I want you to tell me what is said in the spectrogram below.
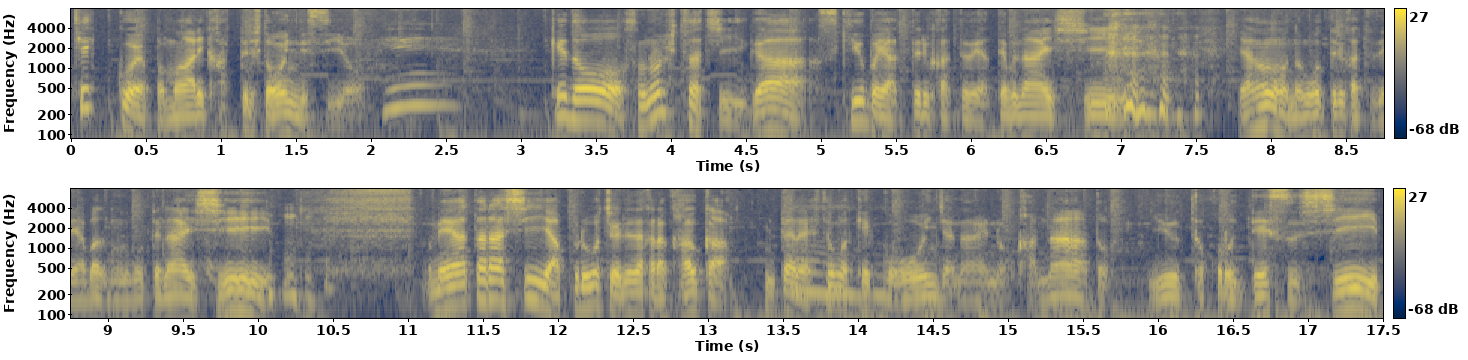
結構やっぱ周り買ってる人多いんですよ。けどその人たちがスキューバやってるかってやってもないし 山も登ってるかって山も登ってないし目新しいアップルウォッチが出たから買うかみたいな人が結構多いんじゃないのかなというところですし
